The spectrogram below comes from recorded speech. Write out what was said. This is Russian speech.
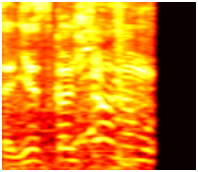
это несконченному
